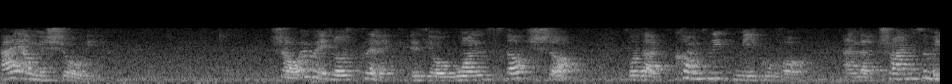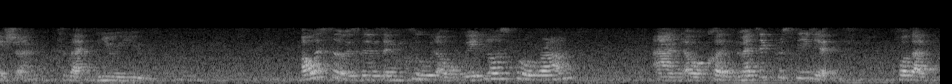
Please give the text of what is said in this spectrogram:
I am Ms. Sureway. Sureway Weight Loss Clinic is your one-stop shop for that complete makeover and that transformation to that new you. Our services include our weight loss program and our cosmetic procedures for that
